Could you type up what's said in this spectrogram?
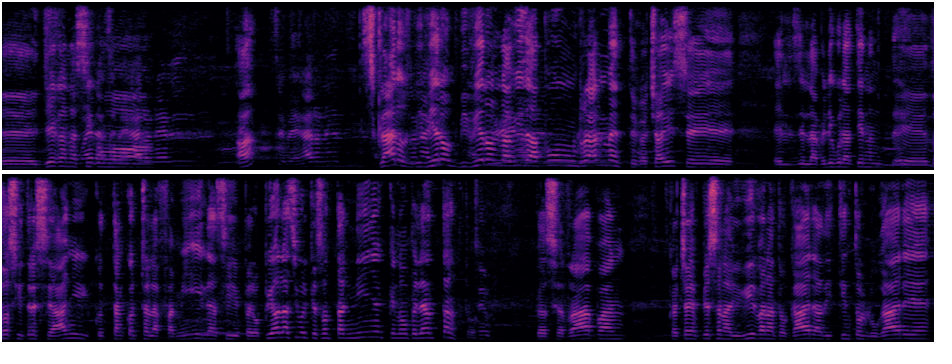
Eh, llegan así Bueno, como. se pegaron el. ¿Ah? Se pegaron el. Claro, vivieron, vivieron la vida pum realmente, ¿cachai? Se, el- la película tienen eh, 12 y 13 años y están contra la familia, así, pero piola así porque son tan niñas que no pelean tanto. Sí. Pero se rapan, ¿cachai? Empiezan a vivir, van a tocar a distintos lugares,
